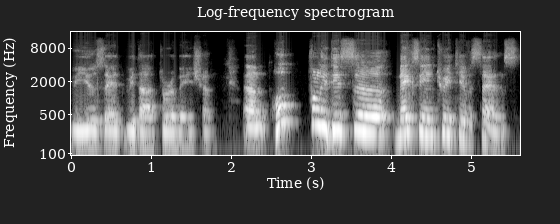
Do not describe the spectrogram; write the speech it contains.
we use it without derivation. Um, hopefully this uh, makes intuitive sense.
